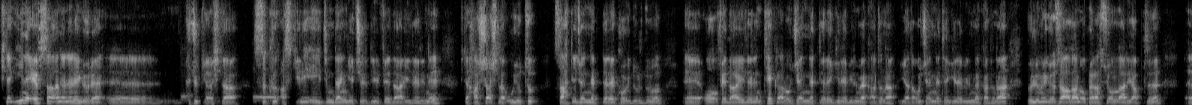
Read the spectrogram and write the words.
İşte yine efsanelere göre e, küçük yaşta sıkı askeri eğitimden geçirdiği fedailerini işte haşhaşla uyutup sahte cennetlere koydurduğu, e, o fedailerin tekrar o cennetlere girebilmek adına ya da o cennete girebilmek adına ölümü göze alan operasyonlar yaptığı, e,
